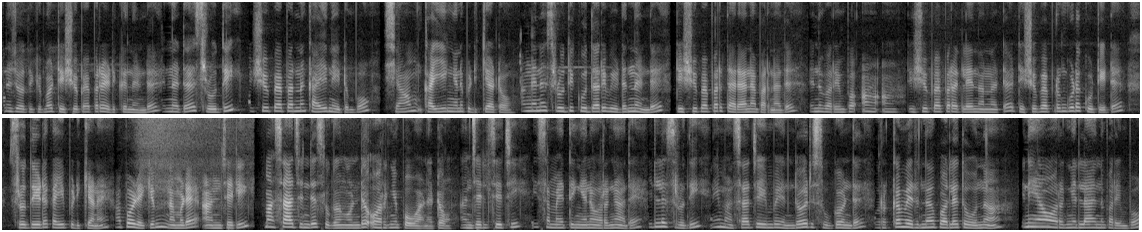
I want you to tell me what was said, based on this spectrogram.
എന്ന് ചോദിക്കുമ്പോൾ ടിഷ്യൂ പേപ്പർ എടുക്കുന്നുണ്ട്. എന്നിട്ട് ശ്രുതി ടിഷ്യൂ പേപ്പറിന് കൈ നീട്ടുമ്പോൾ ശ്യാം കൈ ഇങ്ങനെ പിടിക്കാട്ടോ അങ്ങനെ ശ്രുതി കുതറി വിടുന്നുണ്ട്. ടിഷ്യൂ പേപ്പർ തരാനാ പറഞ്ഞത്. എന്ന് പറയുമ്പോൾ ആ ആ ടിഷ്യൂ പേപ്പർ അല്ലേ എന്ന് പറഞ്ഞിട്ട് ടിഷ്യൂ പേപ്പറും കൂടെ കൂട്ടിയിട്ട് ശ്രുതിയുടെ കൈ പിടിക്കണേ. അപ്പോഴേക്കും നമ്മുടെ അഞ്ജലി മസാജിന്റെ സുഖം കൊണ്ട് ഉറങ്ങി പോവാണ് കേട്ടോ അഞ്ജലി ചേച്ചി ഈ സമയത്ത് ഇങ്ങനെ ഉറങ്ങാതെ? ഇല്ല ശ്രുതി നീ മസാജ് ചെയ്യുമ്പോൾ എന്തോ ഒരു സുഖമുണ്ട്. ഉറക്കം വരുന്ന പോലെ തോന്നുക ഇനി ഞാൻ ഉറങ്ങില്ല എന്ന് പറയുമ്പോൾ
